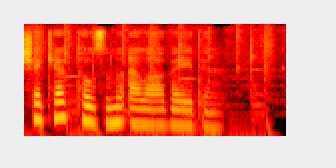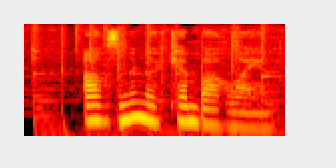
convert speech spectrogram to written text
Şəkər tozunu əlavə edin. Ağzını möhkəm bağlayın.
